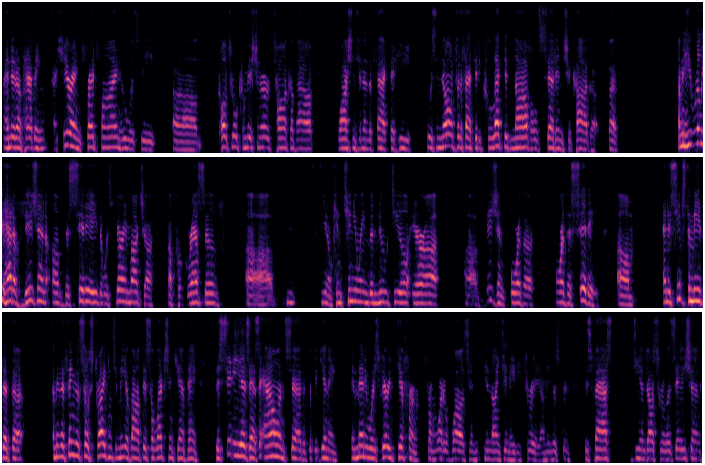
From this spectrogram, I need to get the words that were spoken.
ended up having a hearing Fred Fine, who was the um, cultural commissioner, talk about Washington and the fact that he was known for the fact that he collected novels set in Chicago. But I mean, he really had a vision of the city that was very much a, a progressive, uh, you know, continuing the New Deal era uh, vision for the for the city. Um, and it seems to me that the, I mean, the thing that's so striking to me about this election campaign, the city is, as Alan said at the beginning, in many ways very different from what it was in, in 1983. I mean, there's been this vast deindustrialization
